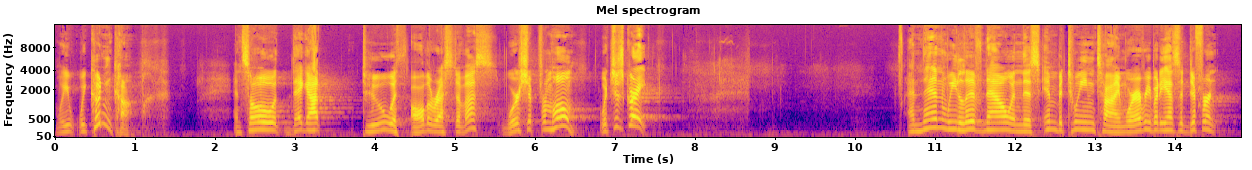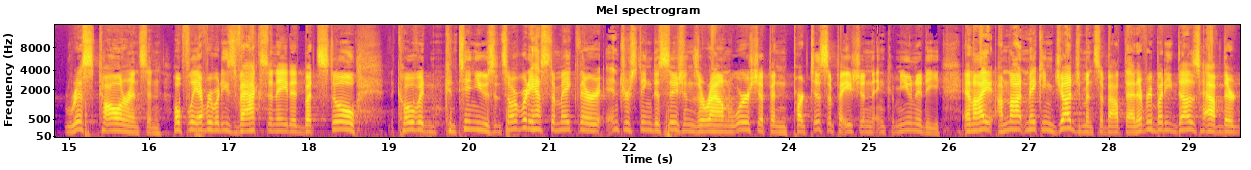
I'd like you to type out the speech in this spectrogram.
we, we couldn't come. And so they got to, with all the rest of us, worship from home, which is great. And then we live now in this in between time where everybody has a different risk tolerance and hopefully everybody's vaccinated, but still COVID continues. And so everybody has to make their interesting decisions around worship and participation and community. And I, I'm not making judgments about that. Everybody does have their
